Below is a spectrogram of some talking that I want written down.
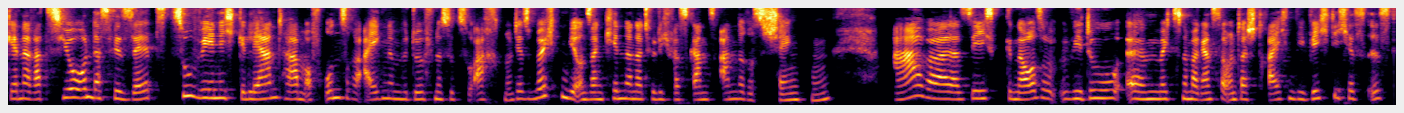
Generation, dass wir selbst zu wenig gelernt haben, auf unsere eigenen Bedürfnisse zu achten. Und jetzt möchten wir unseren Kindern natürlich was ganz anderes schenken. Aber da sehe ich genauso wie du, ähm, möchtest nochmal ganz da unterstreichen, wie wichtig es ist,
